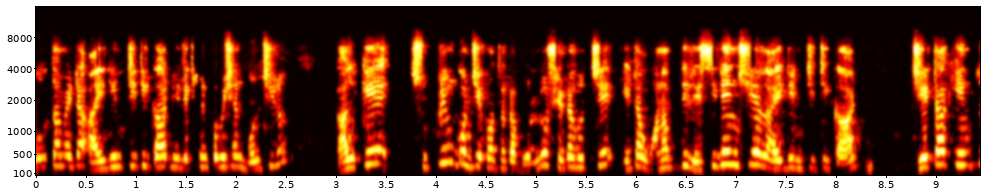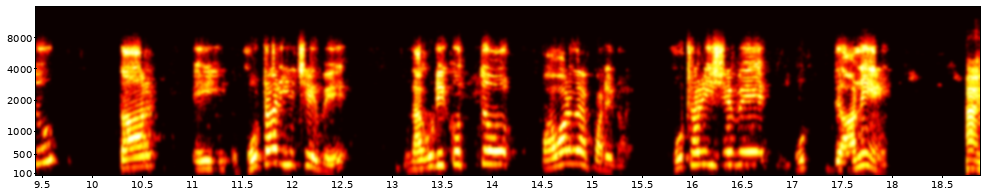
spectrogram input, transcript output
বলতাম এটা আইডেন্টিটি কার্ড ইলেকশন কমিশন বলছিল। কালকে সুপ্রিম কোর্ট যে কথাটা বলল সেটা হচ্ছে এটা one of the residential identity card যেটা কিন্তু তার এই ভোটার হিসেবে নাগরিকত্ব পাওয়ার ব্যাপারে নয়। ভোটার হিসেবে ভোট দানে হ্যাঁ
